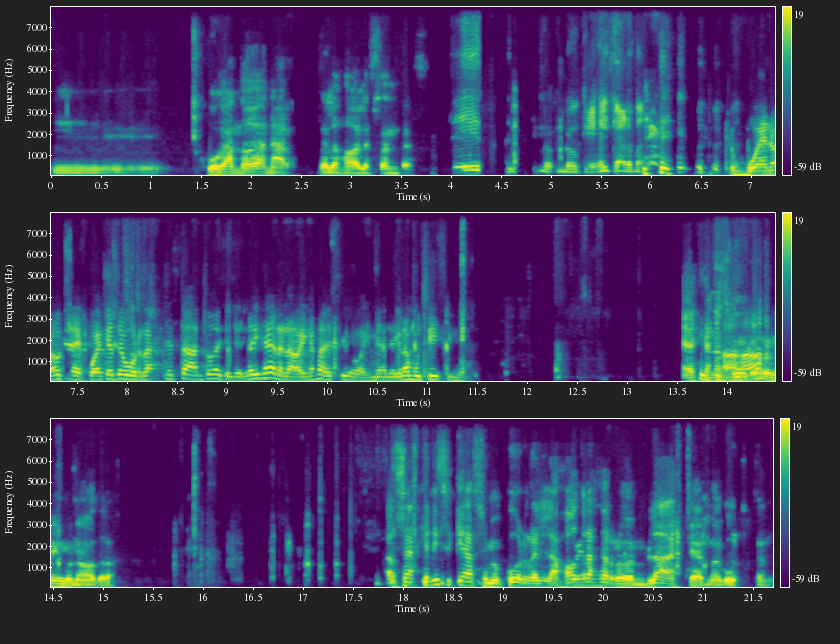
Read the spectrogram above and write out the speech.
mm, jugando a ganar de los adolescentes. lo, que es el karma. Qué bueno que después que te burlaste tanto de que yo le dijera, la vengas a decir hoy. Me alegra muchísimo. Es que no se me ocurre ninguna otra. O sea, es que ni siquiera se me ocurren las otras de Rubén Blas que me gustan.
